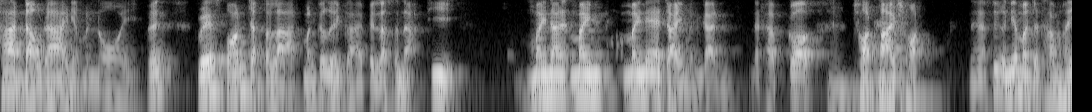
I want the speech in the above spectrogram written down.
คาดเดาได้เนี่ยมันน้อย เพราะฉะนั้น response จากตลาดมันก็เลยกลายเป็นลักษณะที่ไม่น่าไม่ไม่แน่ใจเหมือนกันนะครับ ก็อืมช็อต by ช็อตนะฮะซึ่งอันเนี้ยมันจะทำให้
